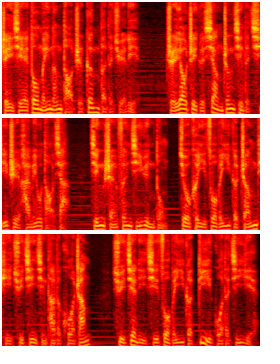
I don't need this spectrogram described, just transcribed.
这些都没能导致根本的决裂。只要这个象征性的旗帜还没有倒下，精神分析运动就可以作为一个整体去进行它的扩张，去建立其作为一个帝国的基业。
